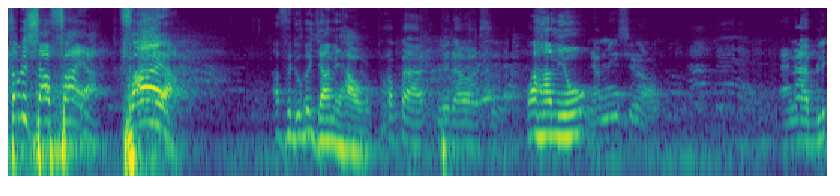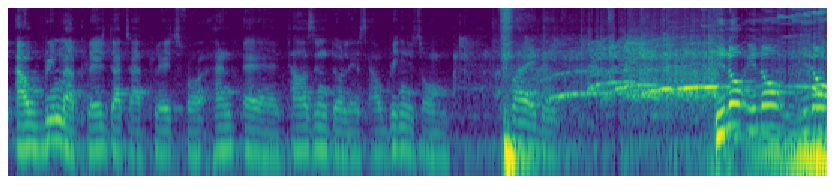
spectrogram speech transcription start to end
Somebody shout fire. Fire. afei de wobɛgyaa me haw Papa, let us see. woaha me o And I bl- I'll bring my pledge that I pledged for hun- uh, thousand dollars. I'll bring it on Friday. You know, you know, you know,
